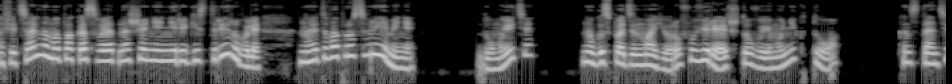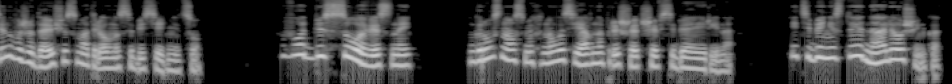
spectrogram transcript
Официально мы пока свои отношения не регистрировали, но это вопрос времени. Думаете? Но господин Майоров уверяет, что вы ему никто. Константин выжидающе смотрел на собеседницу. Вот бессовестный, грустно усмехнулась явно пришедшая в себя Ирина. И тебе не стыдно, Алешенька?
